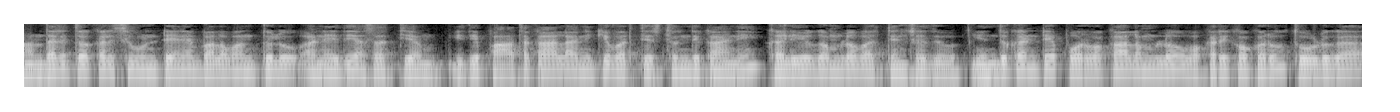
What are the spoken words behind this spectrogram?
అందరితో కలిసి ఉంటేనే బలవంతులు అనేది అసత్యం. ఇది పాతకాలానికి వర్తిస్తుంది కానీ కలియుగంలో వర్తించదు. ఎందుకంటే పూర్వకాలంలో ఒకరికొకరు తోడుగా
